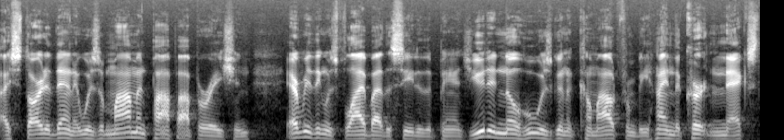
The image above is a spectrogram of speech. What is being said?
I started then. It was a mom and pop operation. Everything was fly by the seat of the pants. You didn't know who was going to come out from behind the curtain next,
